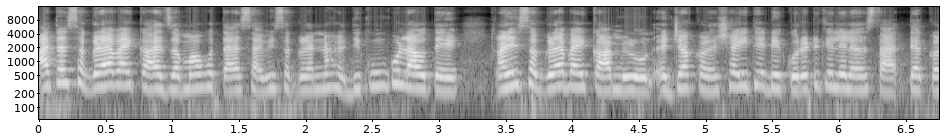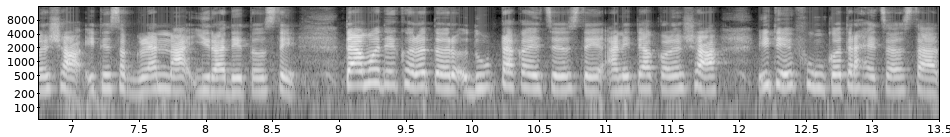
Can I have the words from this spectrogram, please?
आता सगळ्या बायका जमा होतात. सावी सगळ्यांना हळदी कुंकू लावते आणि सगळ्या बायका मिळून ज्या कळशा इथे डेकोरेट केलेल्या असतात त्या कळशा इथे सगळ्यांना इरा देत असते. त्यामध्ये खरं तर धूप टाकायचे असते आणि त्या कळशा इथे फुंकत राहायचं असतात.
